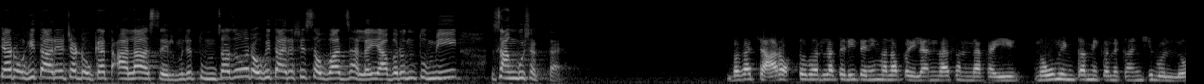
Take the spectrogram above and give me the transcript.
त्या रोहित आर्यच्या डोक्यात आला असेल म्हणजे तुमचा जो रोहित आर्यशी संवाद झाला यावरून तुम्ही सांगू शकताय बघा चार ऑक्टोबरला तरी त्यांनी मला पहिल्यांदा संध्याकाळी नऊ मिनिटं मी एकमेकांशी बोललो.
